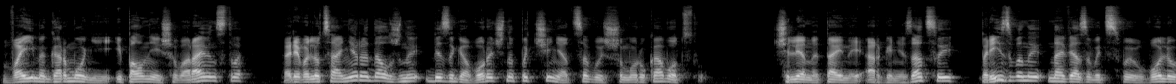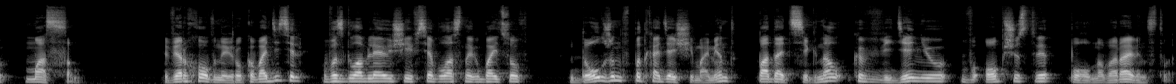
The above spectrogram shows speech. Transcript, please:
Во имя гармонии и полнейшего равенства – Революционеры должны безоговорочно подчиняться высшему руководству. Члены тайной организации призваны навязывать свою волю массам. Верховный руководитель, возглавляющий всевластных бойцов, должен в подходящий момент подать сигнал к введению в обществе полного равенства.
